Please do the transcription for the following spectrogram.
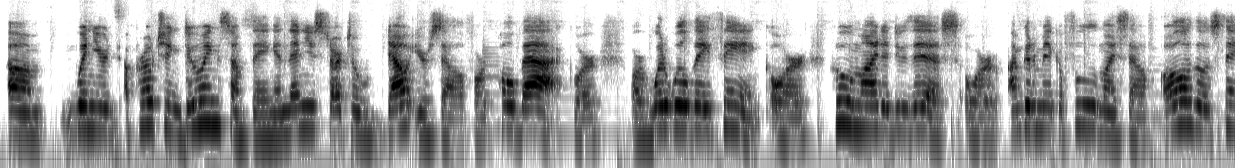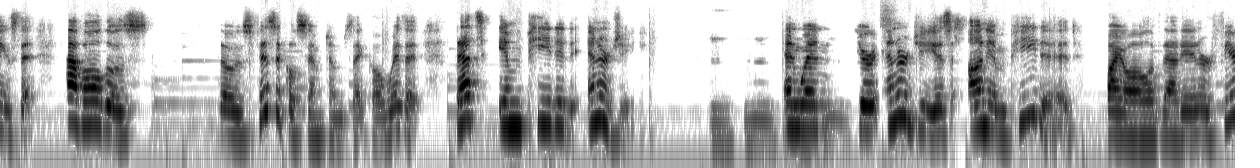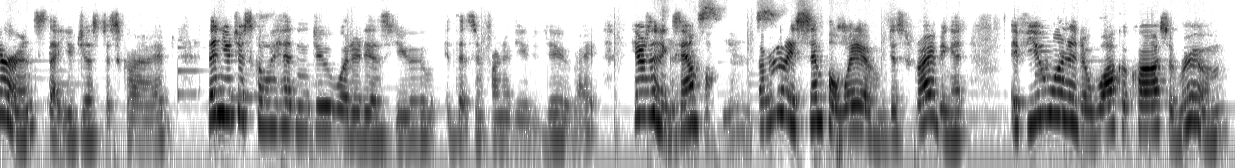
um, when you're approaching doing something and then you start to doubt yourself or pull back or or what will they think or who am i to do this or i'm going to make a fool of myself all of those things that have all those those physical symptoms that go with it. That's impeded energy. Mm-hmm. And when mm-hmm. your energy is unimpeded by all of that interference that you just described, then you just go ahead and do what it is you that's in front of you to do, right? Here's an yes, example. Yes. A really simple way of describing it. If you wanted to walk across a room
